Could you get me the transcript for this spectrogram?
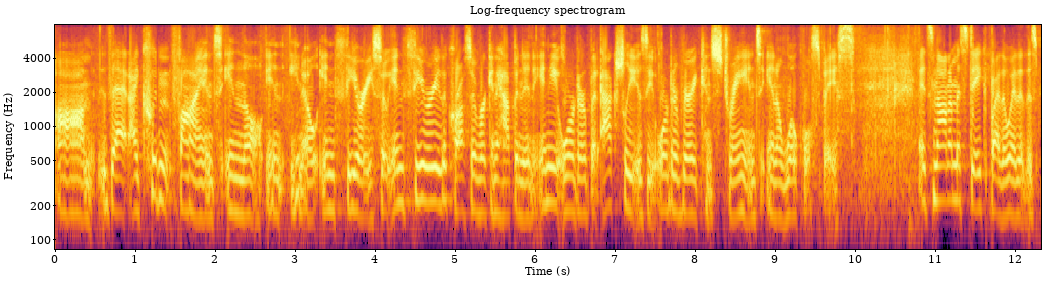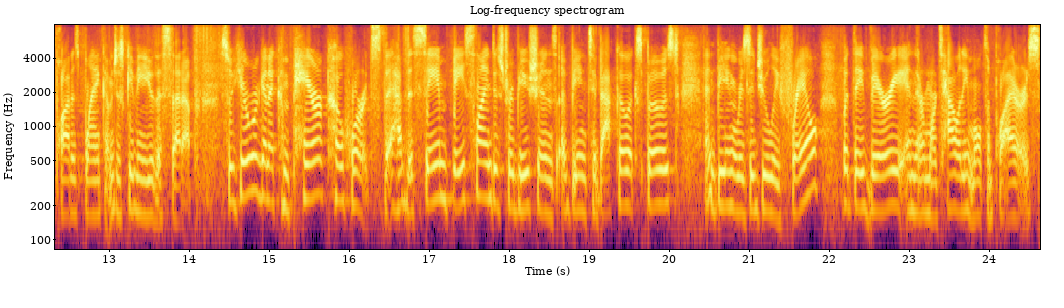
um, that I couldn't find in the, in, you know, in theory. So in theory, the crossover can happen in any order, but actually is the order very constrained in a local space. It's not a mistake, by the way, that this plot is blank. I'm just giving you the setup. So here we're going to compare cohorts that have the same baseline distributions of being tobacco exposed and being residually frail, but they vary in their mortality multipliers.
